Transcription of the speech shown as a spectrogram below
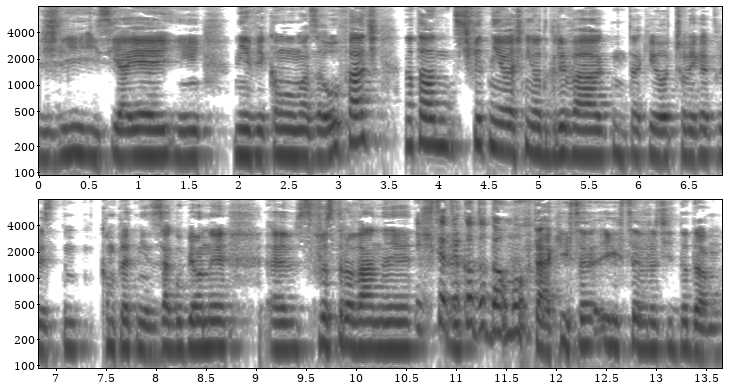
źli i CIA i nie wie komu ma zaufać, no to on świetnie właśnie odgrywa takiego człowieka, który jest kompletnie zagubiony, e, sfrustrowany. I chce tylko do domu. Tak, i chce, i chce wrócić do domu.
